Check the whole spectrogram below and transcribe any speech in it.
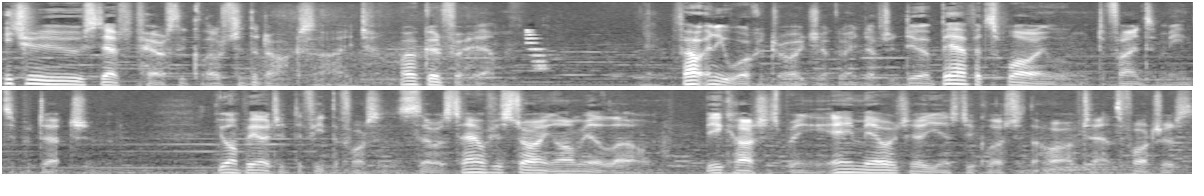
Echuu steps perilously close to the dark side. Well, good for him. Without any worker droids, you're going to have to do a bit of exploring to find some means of protection. You won't be able to defeat the forces of Sev'rance Tann with your strong army alone. Be cautious bringing any military units too close to the heart of Tann's fortress.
